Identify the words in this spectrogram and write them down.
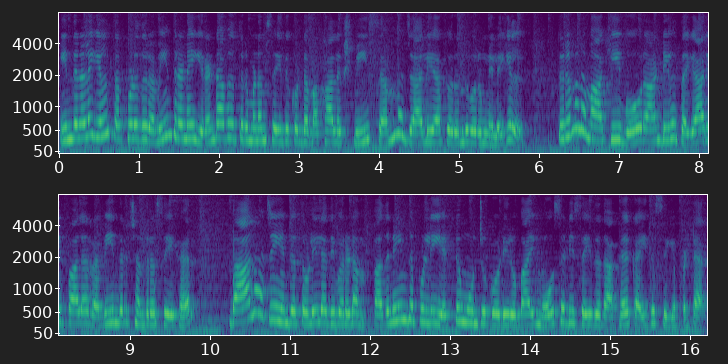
இந்த நிலையில் தற்பொழுது ரவீந்திரனை இரண்டாவது திருமணம் செய்து கொண்ட மகாலட்சுமி செம்ம ஜாலியாக இருந்து வரும் நிலையில் திருமணமாகி ஓராண்டில் தயாரிப்பாளர் ரவீந்திர சந்திரசேகர் பாலாஜி என்ற தொழிலதிபரிடம் பதினைந்து புள்ளி எட்டு மூன்று கோடி ரூபாய் மோசடி செய்ததாக கைது செய்யப்பட்டார்.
